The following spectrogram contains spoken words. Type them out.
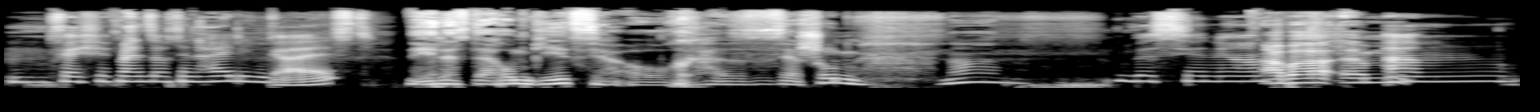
mh, vielleicht meinst du auch den Heiligen Geist? Nee, das, darum geht's ja auch. Also, es ist ja schon, ne? Ein bisschen, ja. Aber, ähm, ähm,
